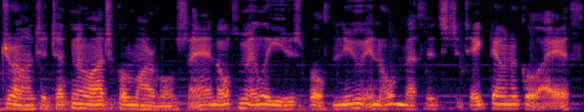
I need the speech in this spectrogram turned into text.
drawn to technological marvels and ultimately used both new and old methods to take down a Goliath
